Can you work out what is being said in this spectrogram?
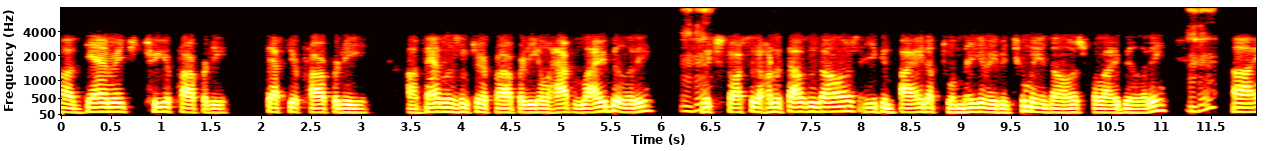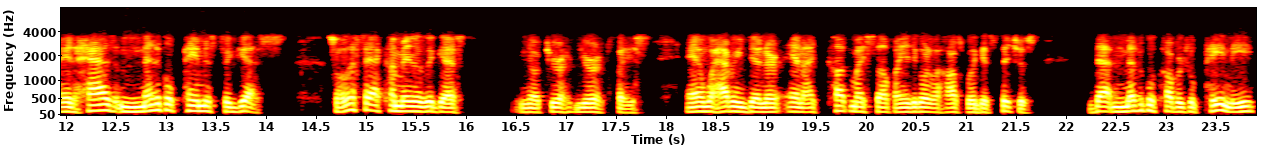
uh, damage to your property, theft to your property, uh, vandalism to your property. It'll have liability, mm-hmm. which starts at $100,000 and you can buy it up to a million or even $2 million for liability. Mm-hmm. Uh, it has medical payments to guests. So let's say I come in as a guest, you know, to your, your place and we're having dinner and I cut myself. I need to go to the hospital to get stitches. That medical coverage will pay me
